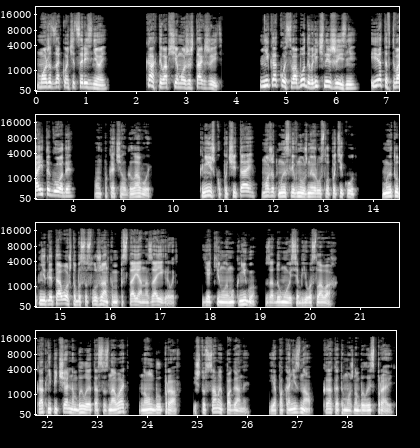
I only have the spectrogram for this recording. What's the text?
может закончиться резней. Как ты вообще можешь так жить? Никакой свободы в личной жизни, и это в твои-то годы. Он покачал головой. Книжку почитай, может мысли в нужное русло потекут. Мы тут не для того, чтобы со служанками постоянно заигрывать. Я кинул ему книгу, задумываясь об его словах. Как ни печально было это осознавать, но он был прав. И что самое поганое, я пока не знал, как это можно было исправить.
